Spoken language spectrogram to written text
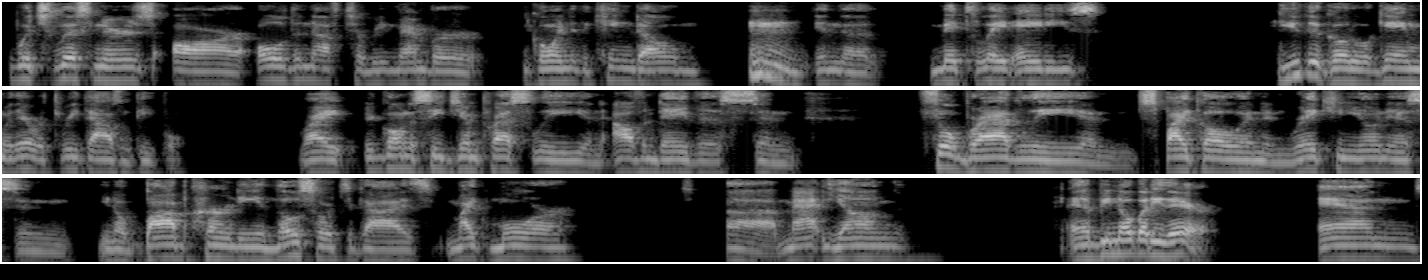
which listeners are old enough to remember going to the Kingdome in the mid to late 80s. You could go to a game where there were 3,000 people, right? You're going to see Jim Presley and Alvin Davis and Phil Bradley and Spike Owen and Ray Quinones and, you know, Bob Kearney and those sorts of guys, Mike Moore, uh, Matt Young, and there'd be nobody there. And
